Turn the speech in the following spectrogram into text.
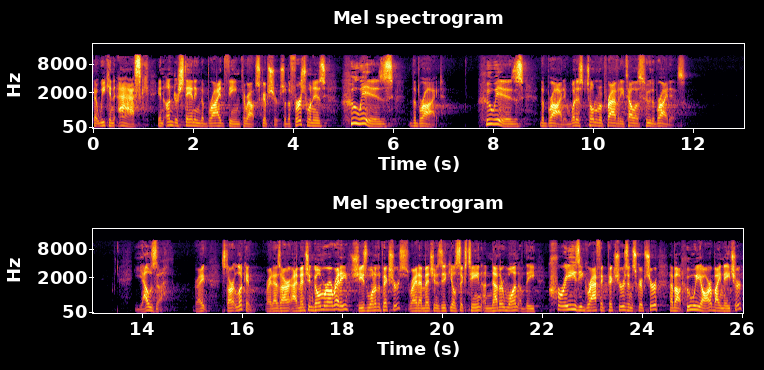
that we can ask in understanding the bride theme throughout Scripture. So the first one is Who is the bride? Who is the bride? And what does total depravity tell us who the bride is? Yowza, right? Start looking, right? As our, I mentioned Gomer already. She's one of the pictures, right? I mentioned Ezekiel 16, another one of the crazy graphic pictures in Scripture about who we are by nature,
